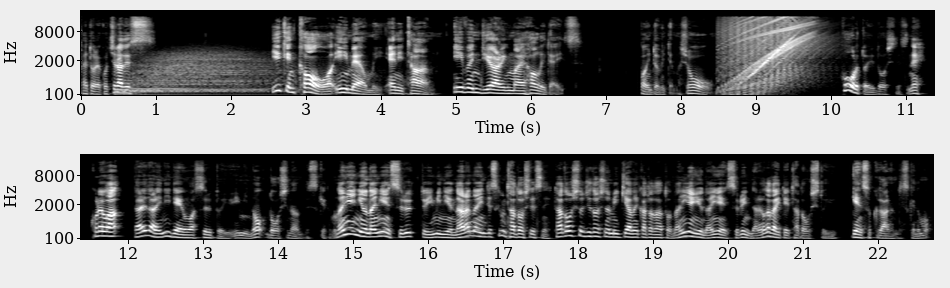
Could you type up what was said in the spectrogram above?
回答例こちらです。You can call or email me anytime, even during my holidays. ポイントを見てみましょう。call という動詞ですね。これは誰々に電話するという意味の動詞なんですけども、何々を何々するという意味にはならないんですけども、多動詞ですね。多動詞と自動詞の見極め方だと、何々を何々するになるのが大体多動詞という原則があるんですけども、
